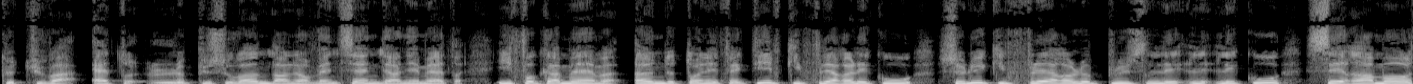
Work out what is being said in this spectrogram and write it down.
que tu vas être le plus souvent dans leurs 25 derniers mètres, il faut quand même un de ton effectif qui flaire les coups. Celui qui flaire le plus les, les- coups, c'est Ramos.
